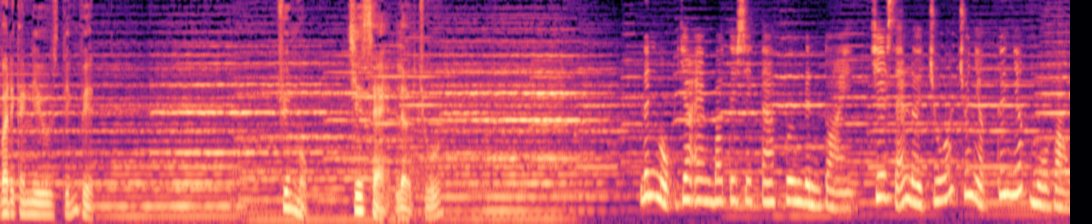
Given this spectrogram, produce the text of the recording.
Vatican News tiếng Việt Chuyên mục Chia sẻ lời Chúa Linh mục Gioan Bautista Phương Đình Toại chia sẻ lời Chúa Chúa Nhật thứ nhất mùa vọng.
